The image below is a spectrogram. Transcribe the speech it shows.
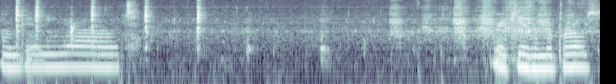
I'm getting out. Ricky has ender pearls.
